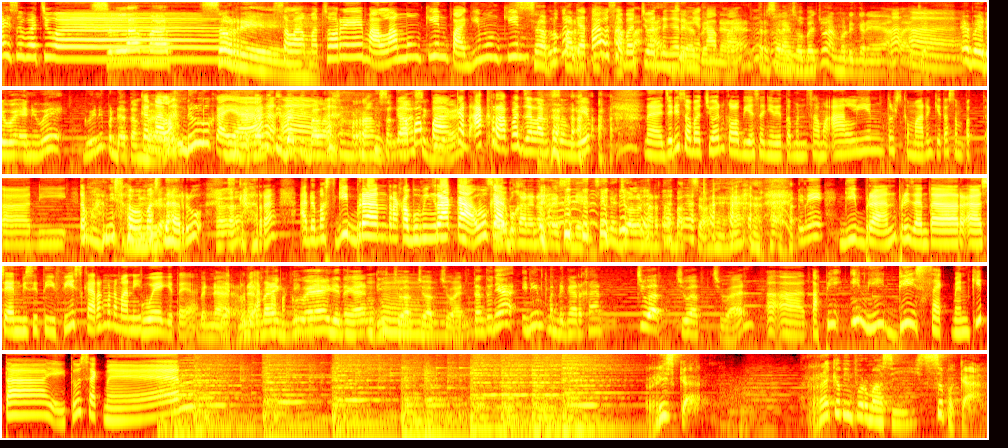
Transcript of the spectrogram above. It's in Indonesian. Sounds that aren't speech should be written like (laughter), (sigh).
Hai Sobat Cuan. Selamat sore Selamat sore, malam mungkin, pagi mungkin Lu kan gak tahu Sobat Cuan aja, dengerinnya beneran. kapan Terserah. Sobat Cuan mau dengerinnya apa aja Uh-uh. Eh by the way anyway Gue ini pendatang Kenalan baru dulu kayak Iya, Tapi tiba-tiba langsung merangsek Gak masuk apa-apa, gitu kan akrab aja langsung Gip Nah jadi Sobat Cuan kalau biasanya ditemenin sama Alin Terus kemarin kita sempet eh, ditemani sama Mas Iya. Daru Uh-uh. Sekarang ada Mas Gibran, Raka Buming Raka Saya Bukan? bukan anak presiden Saya nggak jualan martabak soalnya (laughs) Ini Gibran, presenter eh, CNBC TV Sekarang menemani gue gitu ya Benar, biar lebih benar akrab benar pakai gue gitu kan Di Mm-mm. cuap-cuap cuan Tentunya ini mendengarkan cuap-cuap cuan Uh, uh, tapi ini di segmen kita yaitu segmen Riskan. Rekap informasi sepekan.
